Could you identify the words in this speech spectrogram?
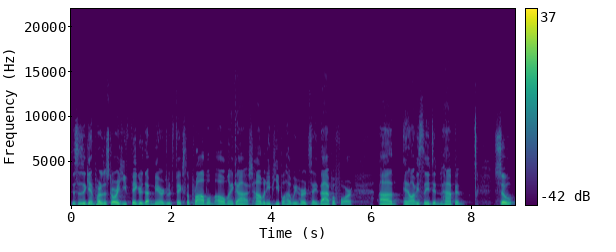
this is again part of the story, he figured that marriage would fix the problem. Oh my gosh, how many people have we heard say that before? Um, and obviously, it didn't happen. So,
